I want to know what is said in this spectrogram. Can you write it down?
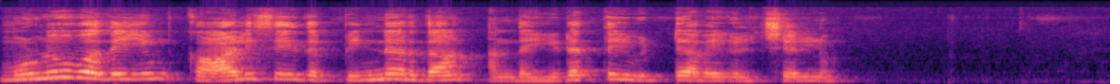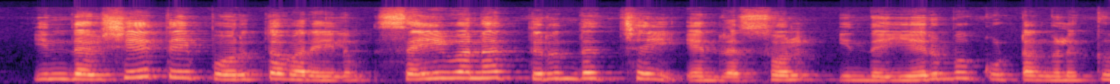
முழுவதையும் காலி செய்த பின்னர்தான் அந்த இடத்தை விட்டு அவைகள் செல்லும். இந்த விஷயத்தை பொறுத்தவரையிலும் செய்வன திருந்தச்சை செய் என்ற சொல் இந்த எறும்பு கூட்டங்களுக்கு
